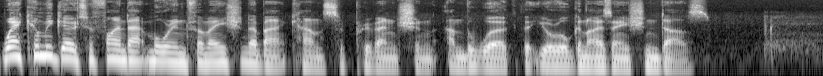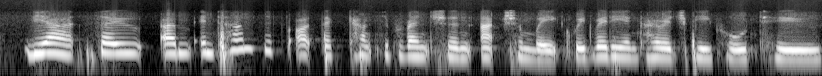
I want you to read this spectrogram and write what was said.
Where can we go to find out more information about cancer prevention and the work that your organisation does? Yeah, so um, in terms of uh, the Cancer Prevention Action Week, we'd really encourage people to,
